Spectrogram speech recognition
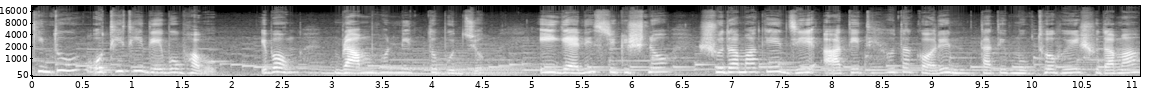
কিন্তু অতিথি দেব ভব এবং ব্রাহ্মণ নিত্য পূজ্য। এই জ্ঞানে শ্রীকৃষ্ণ সুদামাকে যে আতিথেয়তা করেন, তাতে মুগ্ধ হয়ে সুদামা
